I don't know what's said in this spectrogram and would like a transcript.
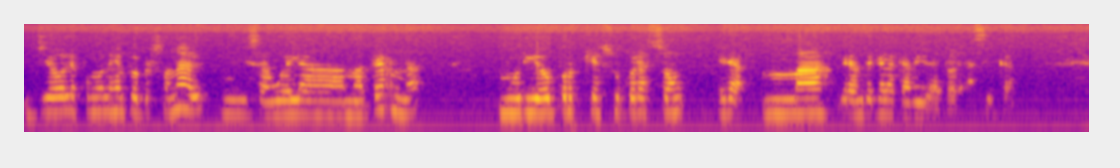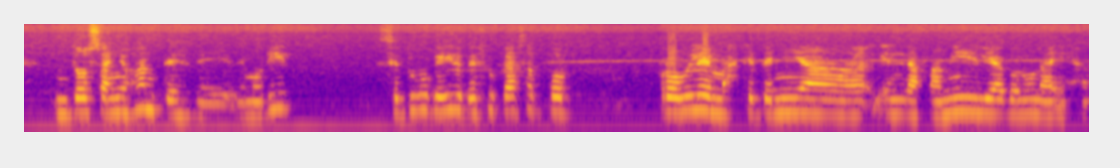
Yo les pongo un ejemplo personal. Mi bisabuela materna murió porque su corazón era más grande que la cavidad torácica. Dos años antes de, morir, se tuvo que ir de su casa por problemas que tenía en la familia con una hija.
